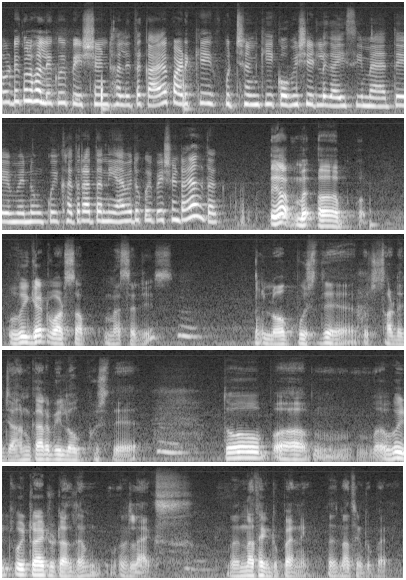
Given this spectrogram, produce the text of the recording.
ਤੁਹਾਡੇ ਕੋਲ ਹਲੇ ਕੋਈ ਪੇਸ਼ੈਂਟ ਹਲੇ ਤੱਕ ਆਇਆ? ਪੜ ਕੇ ਪੁੱਛਣ ਕਿ ਕੋਵਿਸ਼ੀਲਡ ਲਗਾਈ ਸੀ ਮੈਂ ਤੇ ਮੈਨੂੰ ਕੋਈ ਖਤਰਾ ਤਾਂ ਨਹੀਂ ਆਇਆ? ਮੇਰੇ ਕੋਈ ਪੇਸ਼ੈਂਟ ਆਇਆ ਹਲੇ ਤੱਕ? Yeah we get WhatsApp messages ਲੋਕ ਪੁੱਛਦੇ ਹੈ ਕੁਝ ਸਾਡੇ ਜਾਣਕਾਰ ਵੀ ਲੋਕ ਪੁੱਛਦੇ ਹੈ। ਤੋ we we try to tell them relax there's nothing to panic there's nothing to panic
